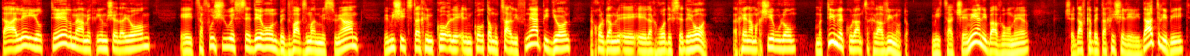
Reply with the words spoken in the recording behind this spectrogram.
תעלה יותר מהמחירים של היום, צפוי שיהיו הפסדי הון בטווח זמן מסוים, ומי שיצטרך למכור, למכור את המוצר לפני הפדיון, יכול גם לחוות הפסדי הון. לכן המכשיר הוא לא מתאים לכולם, צריך להבין אותו. מצד שני, אני בא ואומר, שדווקא בתרחיש של ירידת ריבית,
